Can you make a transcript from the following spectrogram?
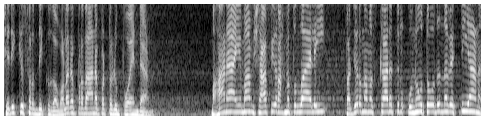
ശരിക്കും ശ്രദ്ധിക്കുക വളരെ പ്രധാനപ്പെട്ട ഒരു പോയിന്റാണ് മഹാനായ ഇമാം ഷാഫി റഹ്മത്തുള്ള അലൈ ഫജർ നമസ്കാരത്തിൽ കുനു തോതുന്ന വ്യക്തിയാണ്.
